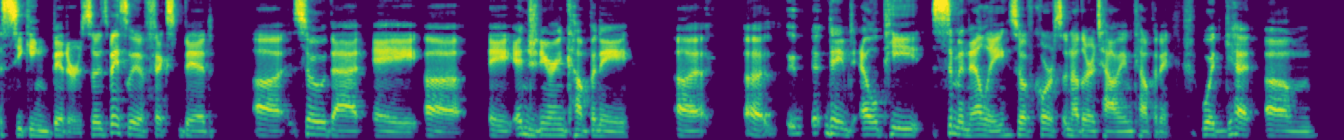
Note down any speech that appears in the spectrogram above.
seeking bidders. So it's basically a fixed bid, uh, so that a uh, a engineering company uh, uh, named LP Ciminelli, so of course another Italian company, would get um,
